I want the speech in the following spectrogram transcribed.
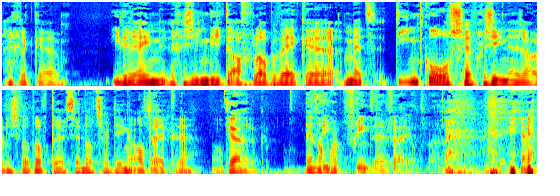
eigenlijk eh, iedereen gezien die ik de afgelopen weken met teamcalls heb gezien en zo. Dus wat dat betreft zijn dat soort dingen altijd, eh, altijd Ja. leuk. En nog maar Vriend, en vijand waren. Ja,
